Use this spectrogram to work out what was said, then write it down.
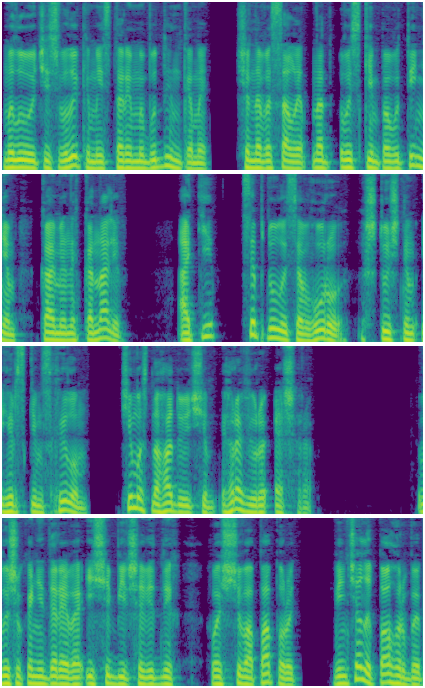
милуючись великими і старими будинками, що нависали над вузьким павутинням кам'яних каналів, а ті сепнулися вгору штучним гірським схилом, чимось нагадуючи гравюри Ешера. Вишукані дерева і ще більше від них хвощова папороть вінчали пагорби,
